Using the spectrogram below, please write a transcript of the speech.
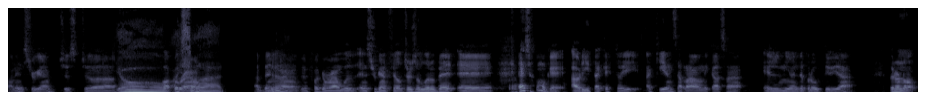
on Instagram just to uh, Yo, fuck I saw that. I've been Yeah. uh, been fucking around with Instagram filters a little bit. Eh, eso es como que ahorita que estoy aquí encerrado en mi casa, el nivel de productividad, pero no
